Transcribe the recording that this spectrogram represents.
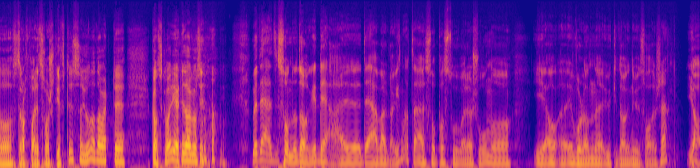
og strafferettsforskrifter. Så jo da, det har vært eh, ganske variert i dag også. Men det er, sånne dager, det er, det er hverdagen. At det er såpass stor variasjon og i, i hvordan eh, ukedagene utfaller seg. Ja,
